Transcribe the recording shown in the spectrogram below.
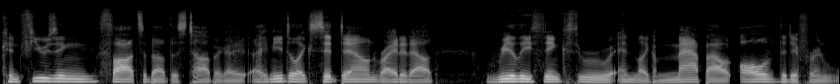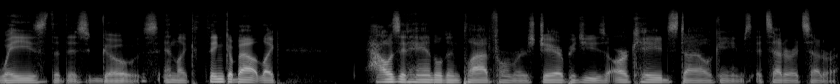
confusing thoughts about this topic. I, I need to like sit down, write it out, really think through and like map out all of the different ways that this goes and like think about like how is it handled in platformers, JRPGs, arcade style games, etc., etc.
